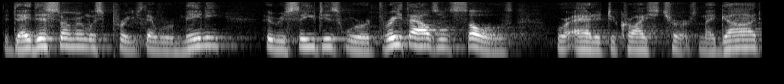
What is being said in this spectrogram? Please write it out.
the day this sermon was preached, there were many who received his word. 3,000 souls were added to Christ's church. May God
